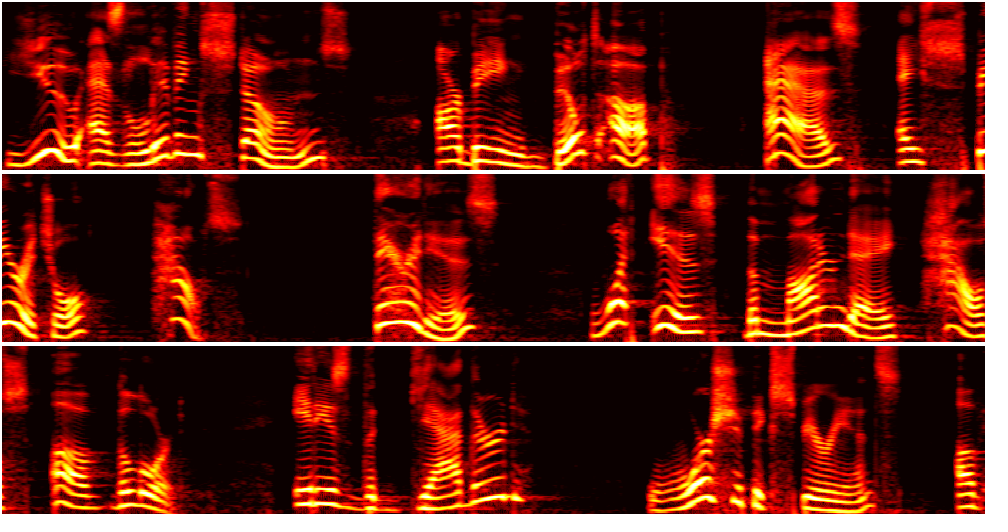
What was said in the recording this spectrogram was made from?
you, as living stones, are being built up as a spiritual house. There it is. What is the modern day house of the Lord? It is the gathered worship experience of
